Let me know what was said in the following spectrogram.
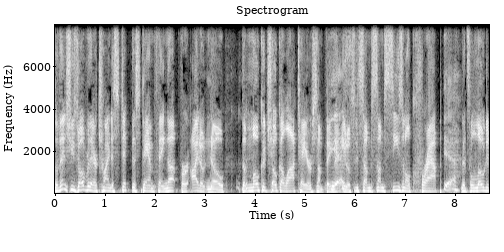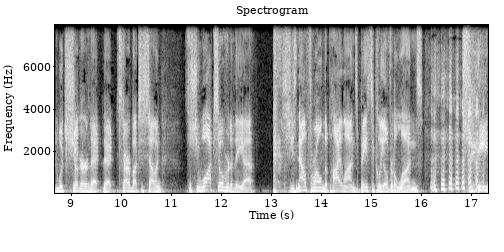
So then she's over there trying to stick this damn thing up for I don't know the mocha chocolate latte or something that you know some some seasonal crap Yeah. that's loaded with sugar that that Starbucks is selling. So she walks over to the uh she's now thrown the pylons basically over to Lunds. she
